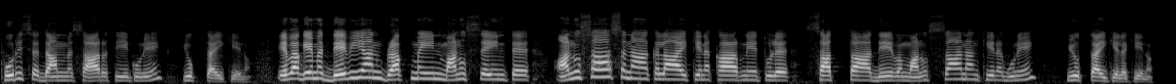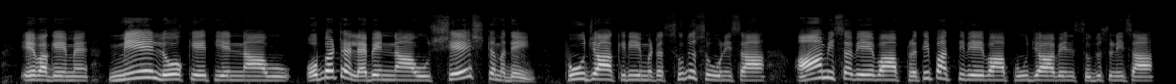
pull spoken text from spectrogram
පුරිස දම්ම සාරතියකුණේ යුක්තයි කියනවා. ඒවගේම දෙවියන් බ්‍රහ්මයින් මනුස්සයින්ට අනුශාසනා කලායි කියන කාරණය තුළ සත්තා දේව මනුස්සානන් කියන ගුණේ යුත්තයි කියලා කියනවා. ඒ වගේම මේ ලෝකයේ තියෙන්න්න වූ ඔබට ලැබෙන්න්න වූ ශේෂ්ඨම දෙයින් පූජා කිරීමට සුදුසූ නිසා ආමිස වේවා ප්‍රතිපත්ති වේවා පූජාවෙන් සුදුසු නිසා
